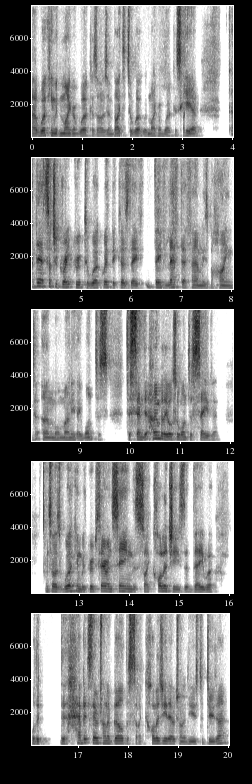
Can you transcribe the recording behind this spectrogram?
uh, working with migrant workers. I was invited to work with migrant workers here. And they're such a great group to work with because they've they've left their families behind to earn more money. They want to, to send it home, but they also want to save it. And so I was working with groups there and seeing the psychologies that they were, or the, the habits they were trying to build, the psychology they were trying to use to do that.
